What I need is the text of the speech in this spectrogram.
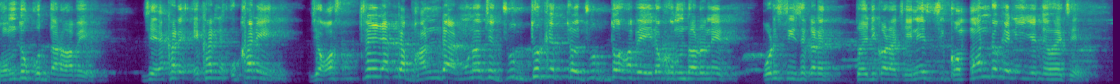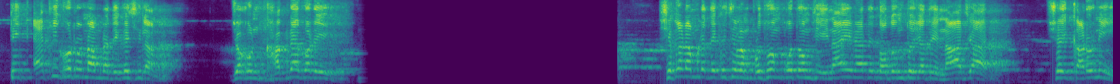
বন্দুক উদ্ধার হবে। যে এখানে এখানে, ওখানে যে অস্ত্রের একটা ভান্ডার মনে হচ্ছে যুদ্ধক্ষেত্র, যুদ্ধ হবে এরকম ধরনের পরিস্থিতি সেখানে তৈরি করা হয়েছে। এনএসজি কমান্ডোকে নিয়ে যেতে হয়েছে। ঠিক একই ঘটনা আমরা দেখেছিলাম যখন খাগড়াগড়ে সেখানে আমরা দেখেছিলাম প্রথম প্রথম যে এনআইএর হাতে তদন্ত যাতে না যায়, সেই কারণেই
